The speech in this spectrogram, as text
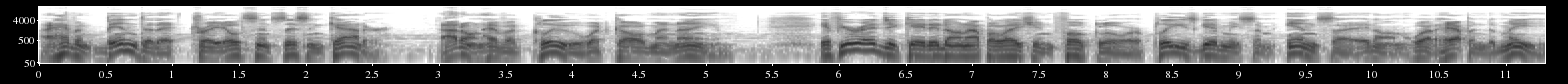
I haven't been to that trail since this encounter. I don't have a clue what called my name. If you're educated on Appalachian folklore, please give me some insight on what happened to me.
